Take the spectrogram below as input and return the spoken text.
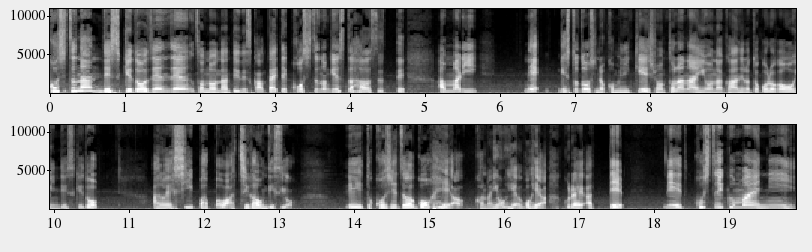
個室なんですけど、全然、その、なんて言うんですか、大体個室のゲストハウスって、あんまり、ね、ゲスト同士のコミュニケーションを取らないような感じのところが多いんですけど、あのね、シーパッパは違うんですよ。えっ、ー、と、個室は5部屋かな ?4 部屋 ?5 部屋ぐらいあって、で、個室行く前に、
